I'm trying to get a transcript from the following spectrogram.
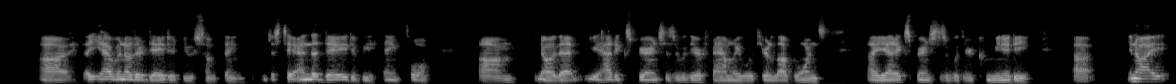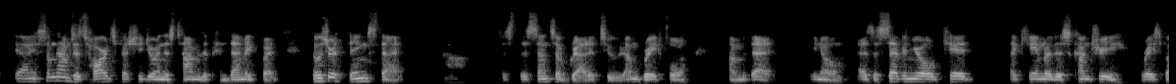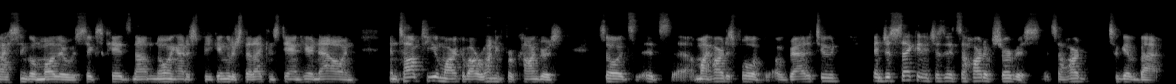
uh, that you have another day to do something. Just to end the day to be thankful. Um, you know that you had experiences with your family, with your loved ones. Uh, you had experiences with your community. Uh, you know, I, I, sometimes it's hard, especially during this time of the pandemic. But those are things that uh, just the sense of gratitude. I'm grateful um, that you know, as a seven-year-old kid, that came to this country raised by a single mother with six kids, not knowing how to speak English, that I can stand here now and, and talk to you, Mark, about running for Congress. So it's, it's uh, my heart is full of, of, gratitude. And just second, it's just, it's a heart of service. It's a heart to give back.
